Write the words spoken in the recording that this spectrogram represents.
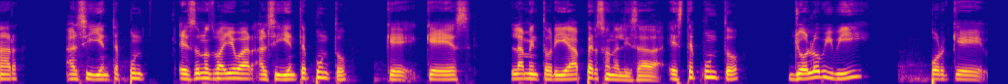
al siguiente punto, eso nos va a llevar al siguiente punto, que, que es la mentoría personalizada. Este punto yo lo viví porque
